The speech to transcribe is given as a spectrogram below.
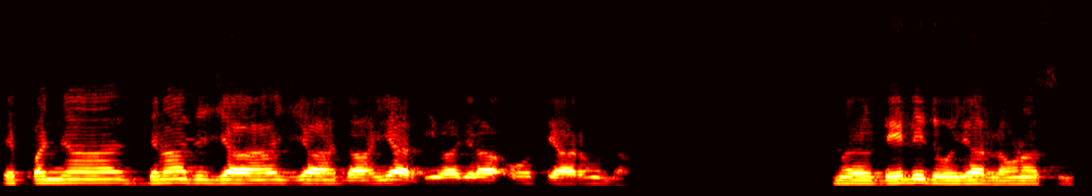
ਤੇ ਪੰਜਾਂ ਦਿਨਾਂ 'ਚ ਜਾਂ ਜਾਂ 10000 ਦੀਵਾ ਜਿਹੜਾ ਉਹ ਤਿਆਰ ਹੁੰਦਾ। ਮਤਲਬ ਡੇਲੀ 2000 ਲਾਉਣਾ ਸੀ।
